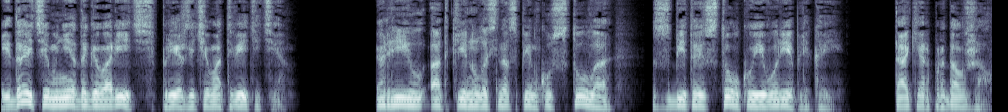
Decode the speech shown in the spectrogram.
И дайте мне договорить, прежде чем ответите». Рил откинулась на спинку стула, сбитая с толку его репликой. Такер продолжал.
